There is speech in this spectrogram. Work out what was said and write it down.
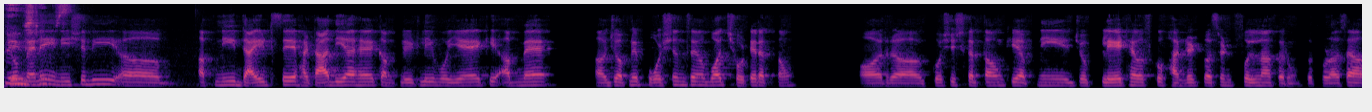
जो मैंने इनिशियली अपनी डाइट से हटा दिया है कम्प्लीटली वो ये है कि अब मैं जो अपने पोर्शन है वो बहुत छोटे रखता हूँ और कोशिश करता हूँ कि अपनी जो प्लेट है उसको हंड्रेड परसेंट फुल ना करूँ। तो थोड़ा सा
